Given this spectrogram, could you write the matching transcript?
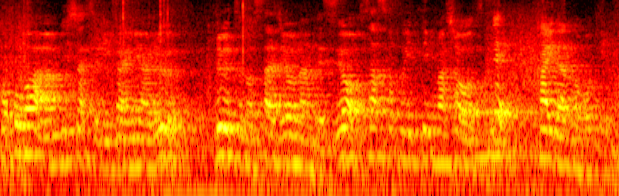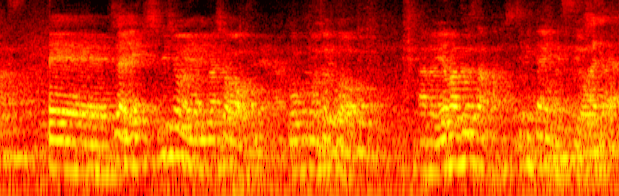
ここはアンビシャス2階にあるルーツのスタジオなんですよ。早速行ってみましょう。つって階段登っていきます、えーじゃあエキシビジョンやりましょう。みたいな。僕もちょっとあのヤマドゥさんと走ってみたいんですよ。みたいな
